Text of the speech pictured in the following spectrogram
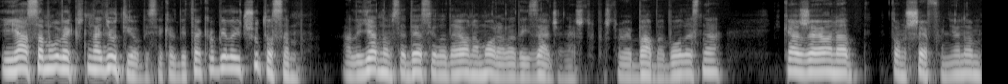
I ja sam uvek naljutio bi se kad bi tako bilo i čuto sam. Ali jednom se desilo da je ona morala da izađe nešto, pošto je baba bolesna. Kaže ona tom šefu njenom,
